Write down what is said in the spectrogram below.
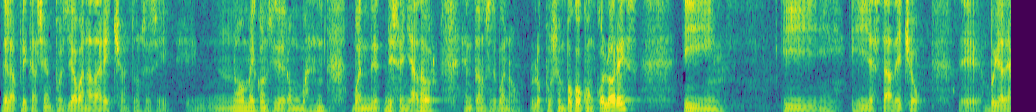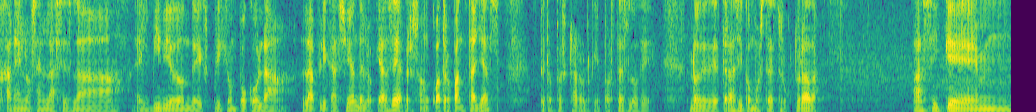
de la aplicación pues ya van a dar hecho. Entonces sí, no me considero un buen buen diseñador. Entonces bueno lo puse un poco con colores y y, ya está. De hecho, eh, voy a dejar en los enlaces la, el vídeo donde explica un poco la, la, aplicación de lo que hace. A ver, son cuatro pantallas, pero pues claro, lo que importa es lo de, lo de detrás y cómo está estructurada. Así que, mm,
